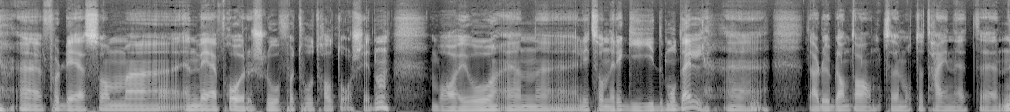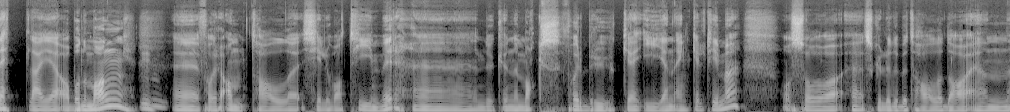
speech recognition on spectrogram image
eh, For det som NVE foreslo for to og et halvt år siden, var jo en litt sånn rigid modell. Der du bl.a. måtte tegne et nettleieabonnement Mm. for antall kilowattimer du kunne maks forbruke i en enkelttime. Og så skulle du betale da en,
